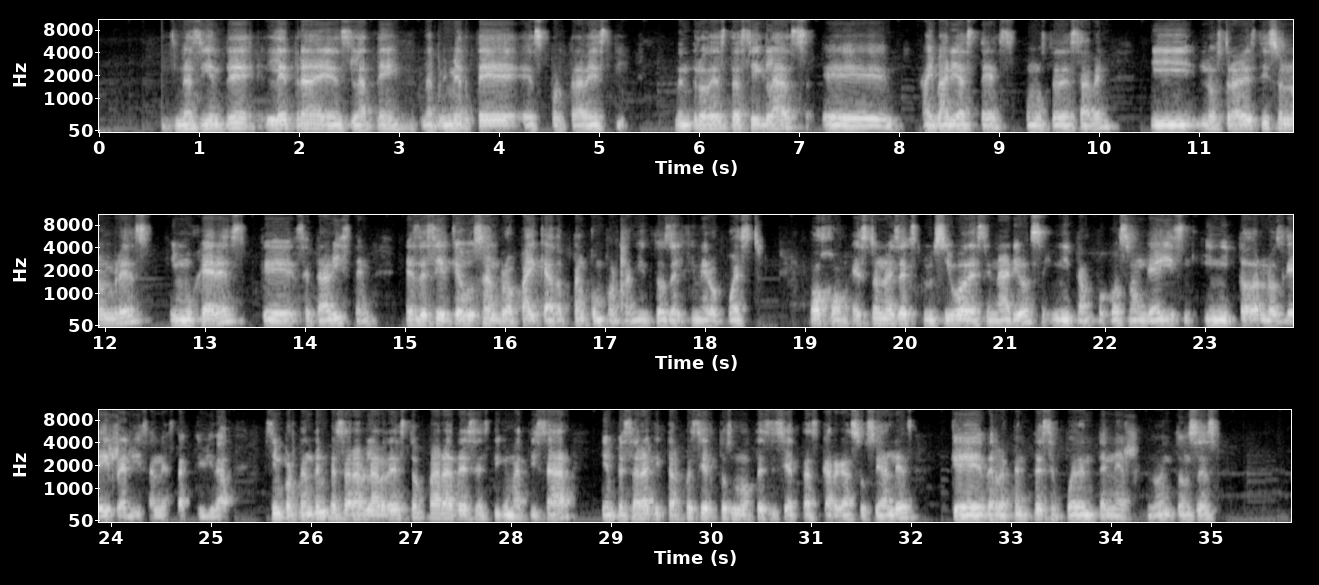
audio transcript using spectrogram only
La siguiente letra es la T. La primera T es por travesti. Dentro de estas siglas eh, hay varias T's, como ustedes saben, y los travestis son hombres y mujeres que se travisten, es decir, que usan ropa y que adoptan comportamientos del género opuesto. Ojo, esto no es exclusivo de escenarios, ni tampoco son gays, y ni todos los gays realizan esta actividad. Es importante empezar a hablar de esto para desestigmatizar y empezar a quitar pues ciertos motes y ciertas cargas sociales que de repente se pueden tener, ¿no? Entonces,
